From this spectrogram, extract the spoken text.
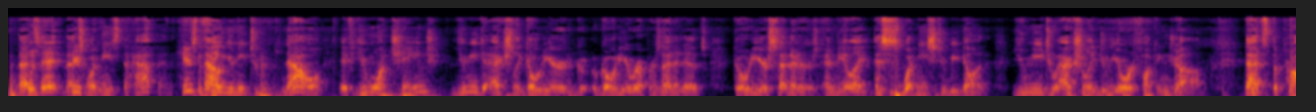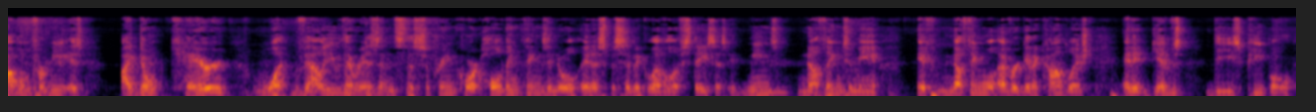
That's but it. That's what needs to happen. Here's the now thing. you need to now if you want change, you need to actually go to your go to your representatives, go to your senators, and be like, this is what needs to be done. You need to actually do your fucking job. That's the problem for me. Is I don't care what value there is in the Supreme Court holding things into a, in a specific level of stasis. It means nothing to me if nothing will ever get accomplished. And it gives these people,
